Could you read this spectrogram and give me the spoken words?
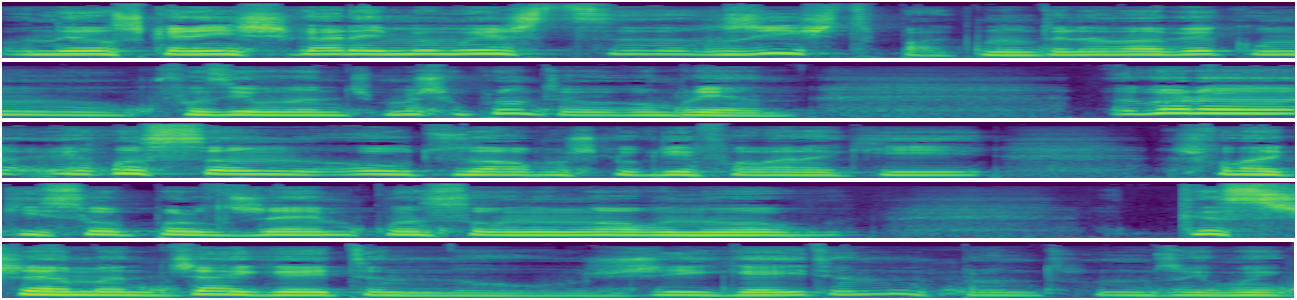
onde eles querem chegar é mesmo este registro, pá, que não tem nada a ver com o que faziam antes. Mas pronto, eu compreendo. Agora, em relação a outros álbuns que eu queria falar aqui, vamos falar aqui sobre Pearl Jam, que lançou um álbum novo que se chama Jay Gayton, ou G Gayton, pronto, não sei bem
